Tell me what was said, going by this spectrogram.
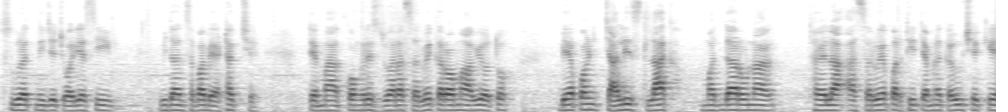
સુરતની જે ચોર્યાસી વિધાનસભા બેઠક છે, તેમાં કોંગ્રેસ દ્વારા સર્વે કરવામાં આવ્યો હતો. બે પોઈન્ટ ચાલીસ લાખ મતદારોના થયેલા આ સર્વે પરથી તેમણે કહ્યું છે કે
